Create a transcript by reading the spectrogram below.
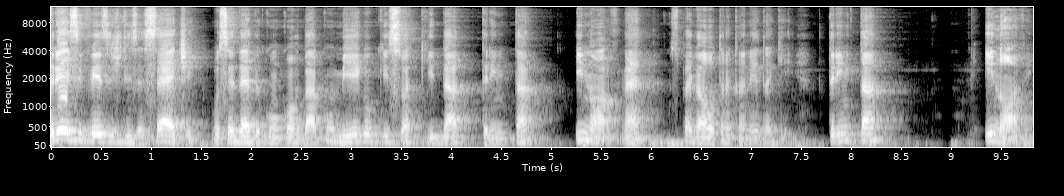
13 vezes 17, você deve concordar comigo que isso aqui dá 39, né? Vamos pegar outra caneta aqui. 39.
